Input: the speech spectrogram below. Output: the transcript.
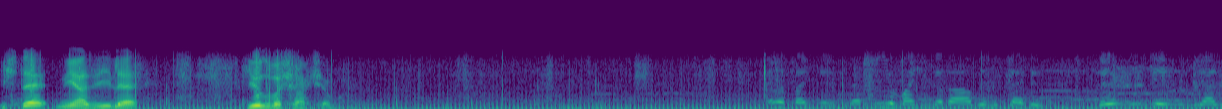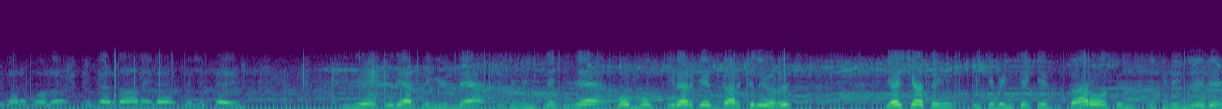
İşte Niyazi ile yılbaşı akşamı. Evet sayın seyirciler, bir yıl başında daha birlikteyiz. Benim DJ'imiz Niyazi Garipoğlu, Ömer Dağlı ile birlikteyiz. Sizi dertli günde 2008'e bombok girerken karşılıyoruz. Yaşasın 2008, kar olsun 2007.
